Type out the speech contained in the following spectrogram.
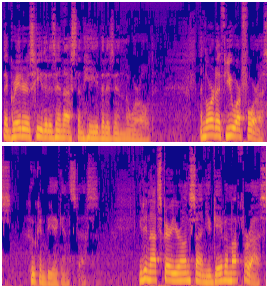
that greater is he that is in us than he that is in the world. And Lord, if you are for us, who can be against us? You did not spare your own son, you gave him up for us.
